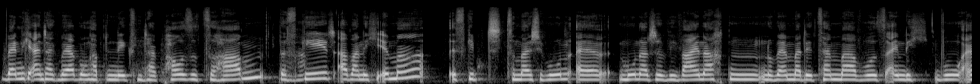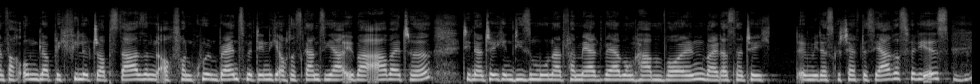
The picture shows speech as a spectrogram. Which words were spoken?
wenn ich einen Tag Werbung habe, den nächsten Tag Pause zu haben. Das Aha. geht aber nicht immer. Es gibt zum Beispiel Wohn äh, Monate wie Weihnachten, November, Dezember, wo es eigentlich, wo einfach unglaublich viele Jobs da sind, auch von coolen Brands, mit denen ich auch das ganze Jahr über arbeite, die natürlich in diesem Monat vermehrt Werbung haben wollen, weil das natürlich irgendwie das Geschäft des Jahres für die ist. Mhm.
